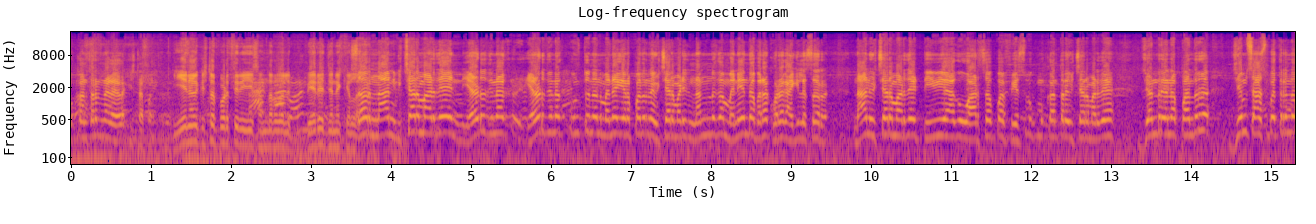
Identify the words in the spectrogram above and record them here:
ಮುಖಾಂತರ ನಾನು ಹೇಳಕ್ ಇಷ್ಟಪಡ್ತೀನಿ ಏನ್ ಹೇಳಕ್ ಇಷ್ಟಪಡ್ತೀರಿ ಈ ಸಂದರ್ಭದಲ್ಲಿ ಬೇರೆ ಜನಕ್ಕೆಲ್ಲ? ಸರ್ ನಾನು ವಿಚಾರ ಮಾಡಿದೆ ಎರಡು ದಿನ ಎರಡು ದಿನ ಕುಂತು ನನ್ನ ಮನೆಗೆ ಏನಪ್ಪ ಅಂದ್ರೆ ನಾನು ವಿಚಾರ ಮಾಡಿದೆ ನನಗೆ ಮನೆಯಿಂದ ಬರಕ್ಕೆ ಹೊರಗೆ ಆಗಿಲ್ಲ ಸರ್. ನಾನು ವಿಚಾರ ಮಾಡಿದೆ ಟಿ ವಿ ಹಾಗೂ ವಾಟ್ಸಪ್ ಫೇಸ್ಬುಕ್ ಮುಖಾಂತರ ವಿಚಾರ ಮಾಡಿದೆ. ಜನರು ಏನಪ್ಪ ಅಂದ್ರೆ ಜಿಮ್ಸ್ ಆಸ್ಪತ್ರೆಯಿಂದ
